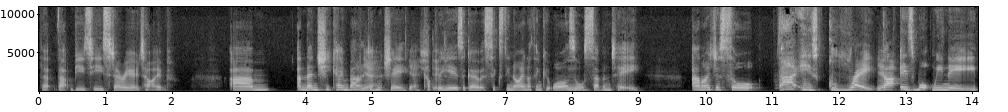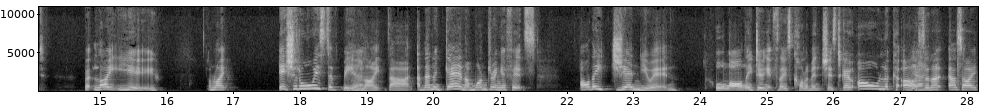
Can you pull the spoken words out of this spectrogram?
that, that beauty stereotype. Um, and then she came back, Yeah. didn't she? Yeah, a couple did. Mm. of years ago at 69, I think it was, or 70. And I just thought, that is great. Yeah. That is what we need. But like you, I'm like, it should always have been Yeah. like that. And then again, I'm wondering if it's, are they genuine or, Or- are they doing it for those column inches to go, oh, look at us? Yeah. And I, as I,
